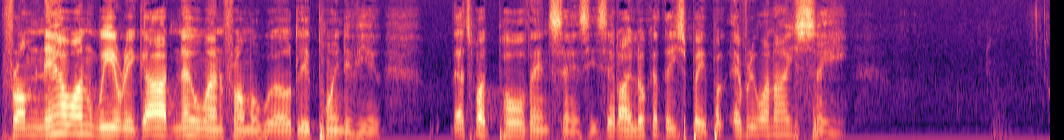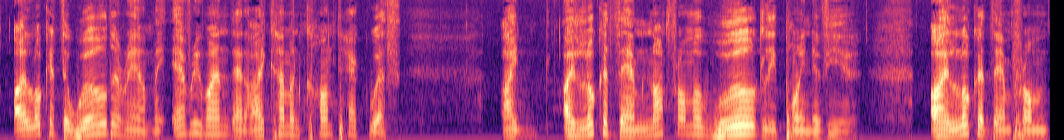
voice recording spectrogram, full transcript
From now on, we regard no one from a worldly point of view. That's what Paul then says. He said, I look at these people, everyone I see. I look at the world around me, everyone that I come in contact with. I, I look at them not from a worldly point of view. I look at them from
